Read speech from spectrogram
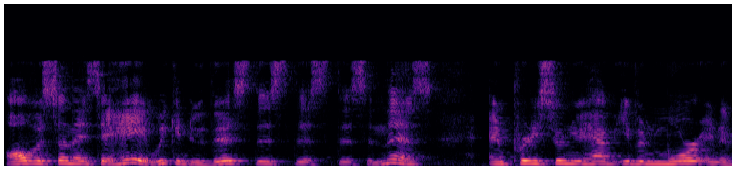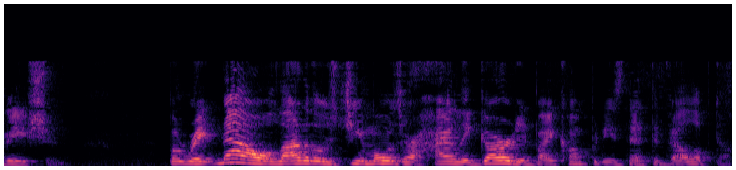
all of a sudden they say, hey, we can do this, this, this, this, and this. And pretty soon you have even more innovation. But right now, a lot of those GMOs are highly guarded by companies that developed them.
